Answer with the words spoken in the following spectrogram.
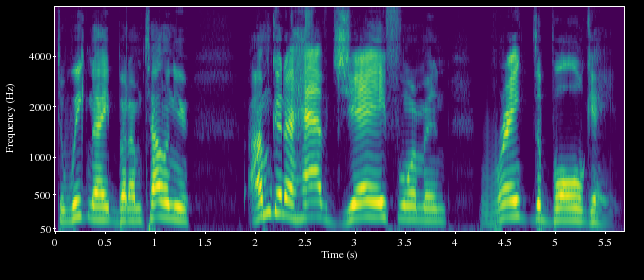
to weeknight. But I'm telling you, I'm going to have Jay Foreman rank the bowl games.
